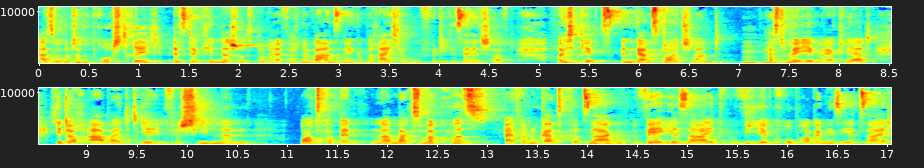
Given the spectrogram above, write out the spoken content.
Also unterm Bruchstrich ist der Kinderschutzbund einfach eine wahnsinnige Bereicherung für die Gesellschaft. Euch gibt's in ganz Deutschland, hast du mir eben erklärt. Jedoch arbeitet ihr in verschiedenen Ortsverbänden. Ne? Magst du mal kurz, einfach nur ganz kurz sagen, wer ihr seid, wie ihr grob organisiert seid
